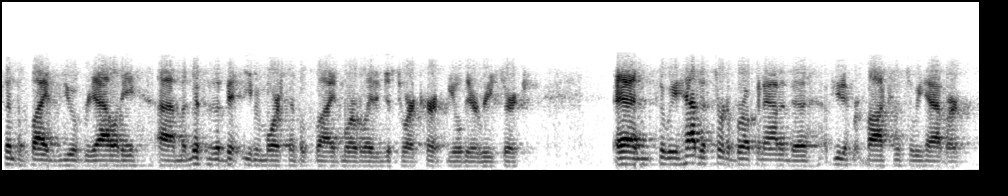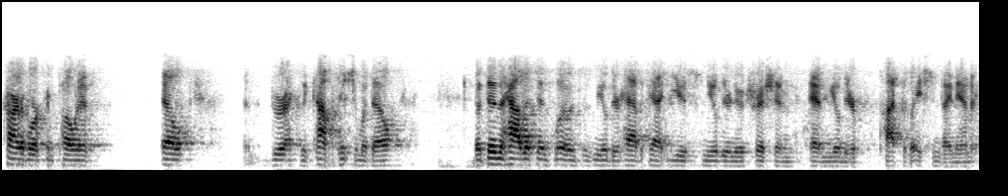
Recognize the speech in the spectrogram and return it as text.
simplified view of reality. Um, and this is a bit even more simplified, more related just to our current mule deer research. And so we have this sort of broken out into a few different boxes. So we have our carnivore component, elk, directly competition with elk, but then how this influences mule deer habitat use, mule deer nutrition, and mule deer population dynamics.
